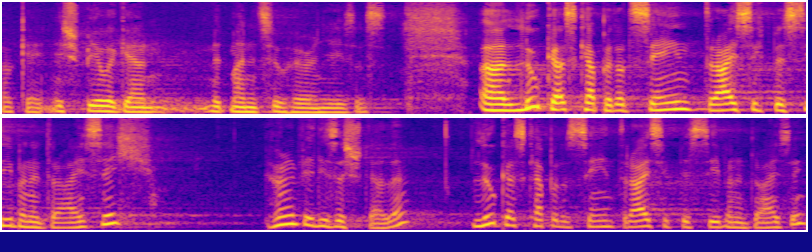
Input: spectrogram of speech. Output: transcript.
Okay, ich spiele gern mit meinen Zuhörern, Jesus. Uh, Lukas Kapitel 10, 30 bis 37. Hören wir diese Stelle. Lukas Kapitel 10, 30 bis 37.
